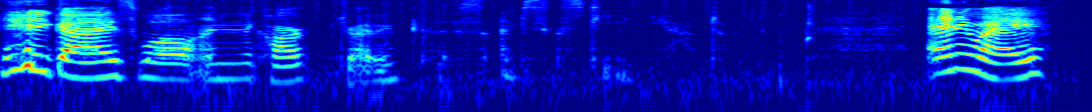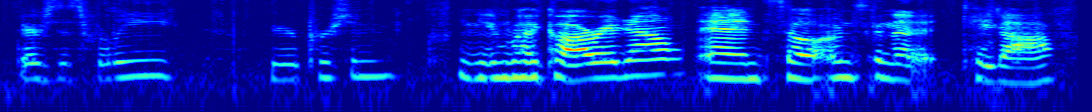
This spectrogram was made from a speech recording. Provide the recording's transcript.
Hey guys, well, I'm in the car driving because I'm 16. You have to. Anyway, there's this really weird person cleaning my car right now, and so I'm just gonna take off.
